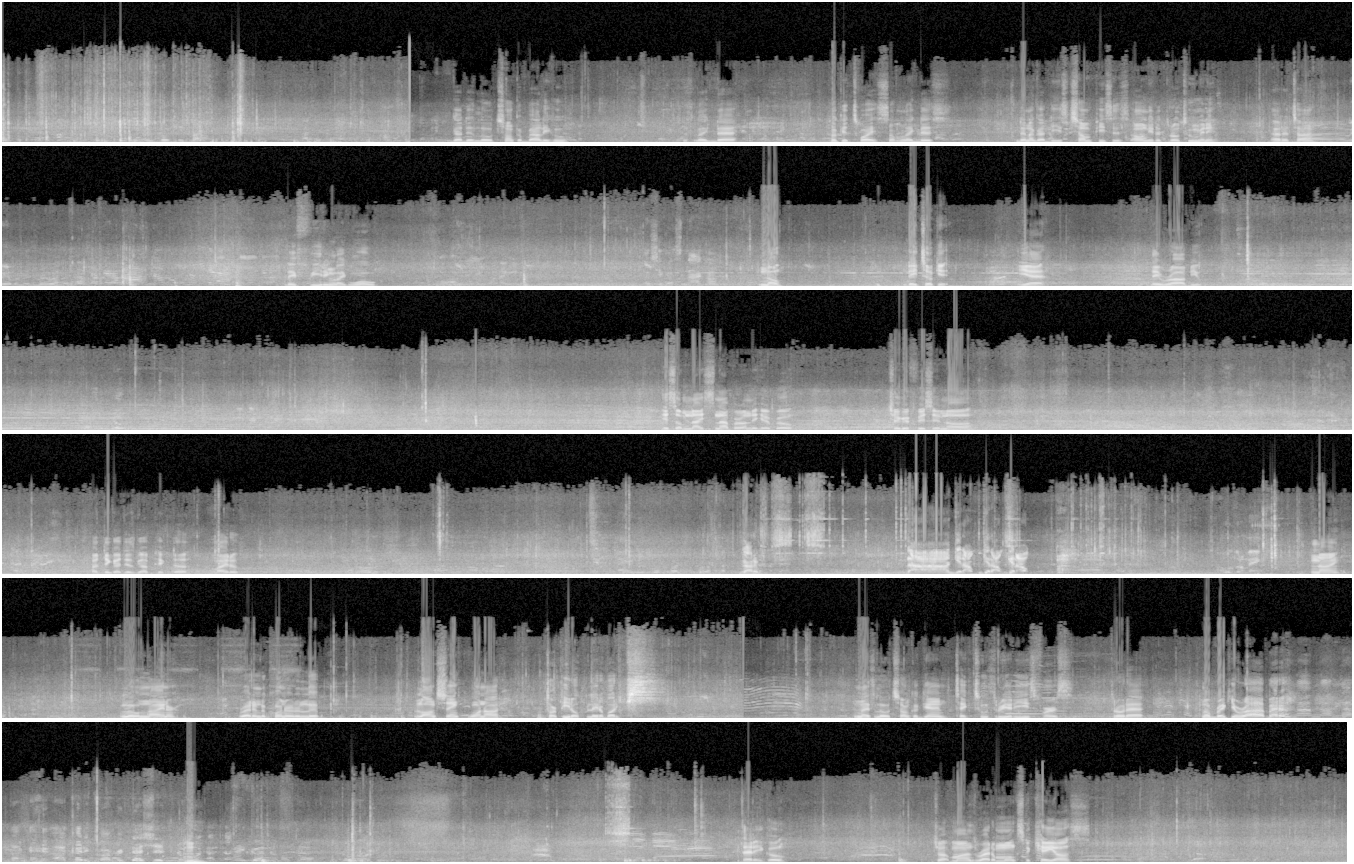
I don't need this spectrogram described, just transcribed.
Got this little chunk of ballyhoo. Just like that. Hook it twice, something like this. Then I got these chum pieces. I don't need to throw too many at a time. We haven't, we haven't. They feeding like whoa. That shit got snack, huh? No. They took it. Huh? Yeah. They robbed you. It's some nice snapper under here, bro. Triggerfish and all. I think I just got picked up. Might have. Got him. Ah, get out, get out, get out. Oh. Nine. Little niner. Right in the corner of the lip. Long sink, one odd. Torpedo. Later, buddy. Nice little chunk again. Take two, three of these first. Throw that. Don't break your rod, better. I'm not, I'm not, I'm not. I'll cut it before I break that shit. Hmm? I ain't cutting it like that. There they go. Drop mines right amongst the chaos.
